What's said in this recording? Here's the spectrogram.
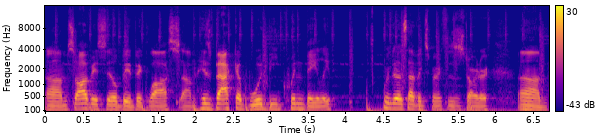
Um, so obviously it'll be a big loss. Um, his backup would be Quinn Bailey, who does have experience as a starter. Um,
